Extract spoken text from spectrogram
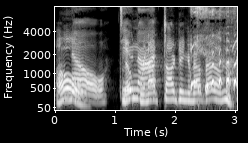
Oh no, do nope, you we're not? not talking about that.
